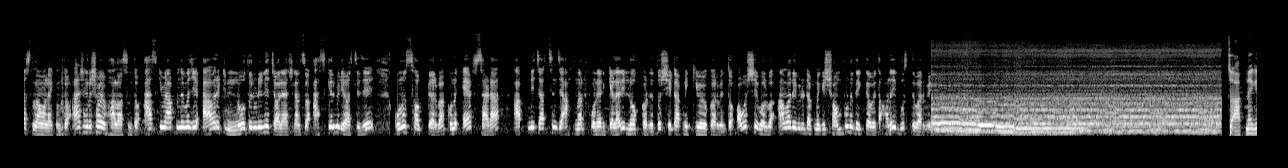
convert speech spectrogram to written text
আসসালামু আলাইকুম। তো আশা করি সবাই ভালো আছেন। তো আজকে আমি আপনাদের মাঝে আবার একটি নতুন ভিডিও নিয়ে চলে আসলাম। তো আজকের ভিডিও হচ্ছে যে, কোনো সফটওয়্যার বা কোনো অ্যাপ ছাড়া আপনি চাচ্ছেন যে আপনার ফোনের গ্যালারি লক করতে। তো সেটা আপনি কীভাবে করবেন? তো অবশ্যই বলব, আমার এই ভিডিওটা আপনাকে সম্পূর্ণ দেখতে হবে, তাহলেই বুঝতে পারবেন। তো আপনাকে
